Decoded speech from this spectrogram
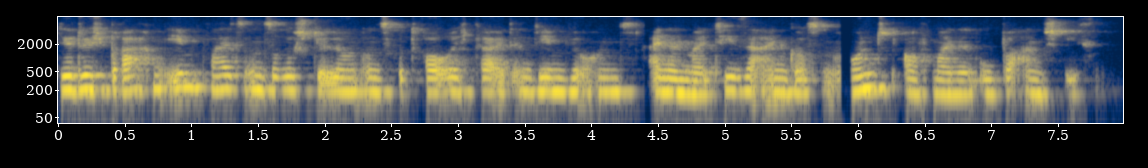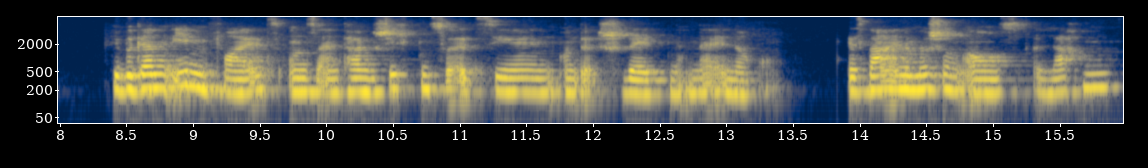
Wir durchbrachen ebenfalls unsere Stille und unsere Traurigkeit, indem wir uns einen Malteser eingossen und auf meinen Opa anstießen. Wir begannen ebenfalls, uns ein paar Geschichten zu erzählen und schwelgten in Erinnerung. Es war eine Mischung aus Lachen,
